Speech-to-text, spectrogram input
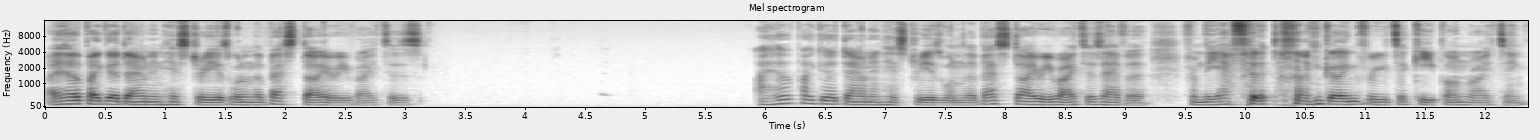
I hope I go down in history as one of the best diary writers. I hope I go down in history as one of the best diary writers ever from the effort I'm going through to keep on writing.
